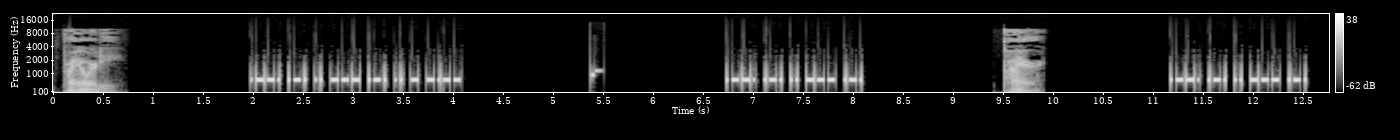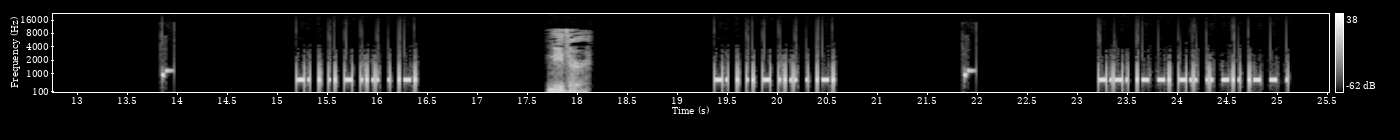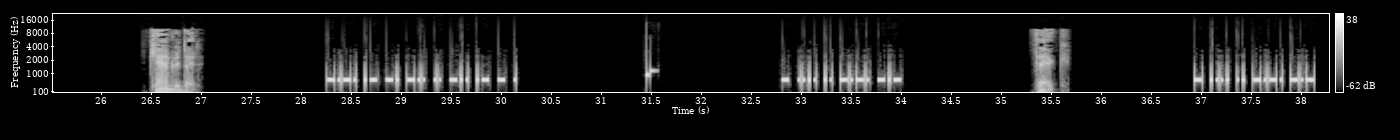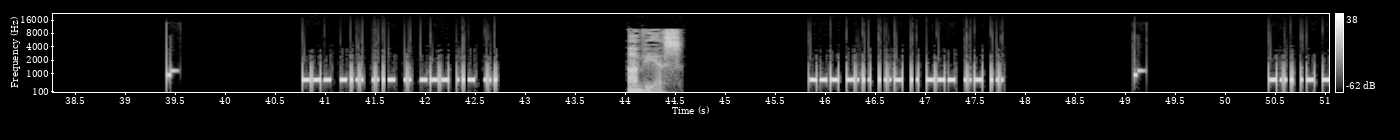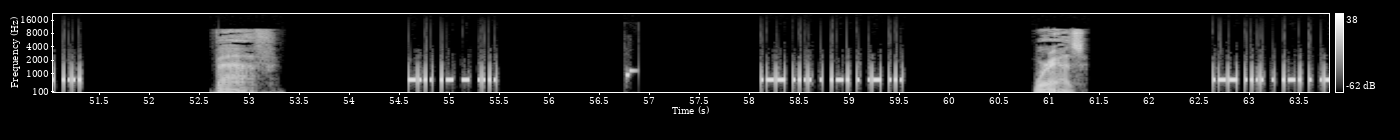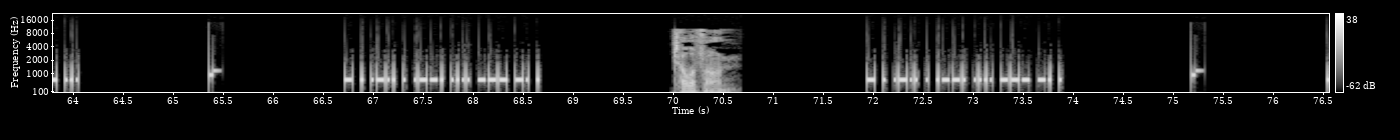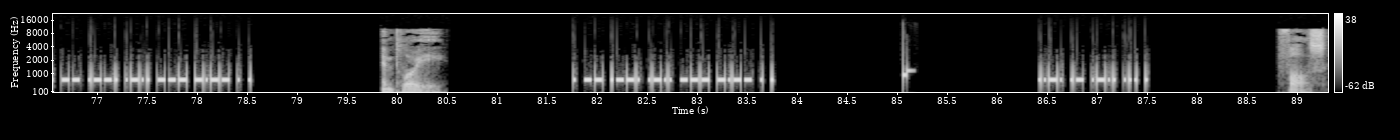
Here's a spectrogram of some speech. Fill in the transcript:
Priority. Prior. Neither. Candidate. Thick. Obvious. Bath. Whereas. Telephone. Employee. False.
